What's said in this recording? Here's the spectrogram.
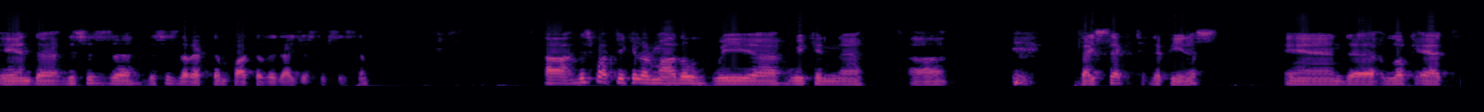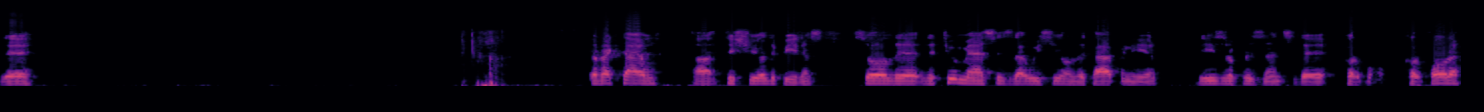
and uh, this is uh, this is the rectum part of the digestive system Uh, this particular model, we uh, we can uh, uh dissect the penis and look at the erectile tissue of the penis. So the, the two masses that we see on the top in here, these represents the corpora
